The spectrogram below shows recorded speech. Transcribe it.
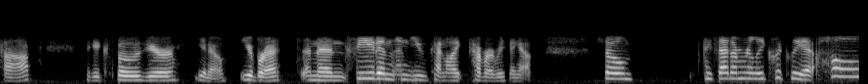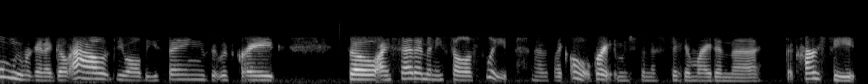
top, like expose your, you know, your breasts, and then feed, and then you kind of like cover everything up. So I fed him really quickly at home. We were going to go out, do all these things. It was great. So I fed him, and he fell asleep. And I was like, oh, great. I'm just going to stick him right in the the car seat.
